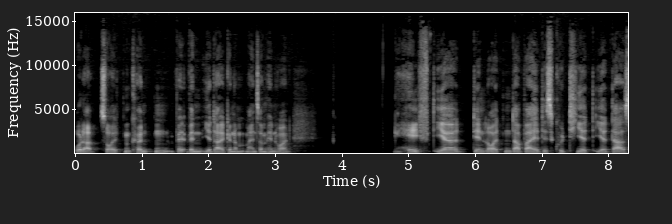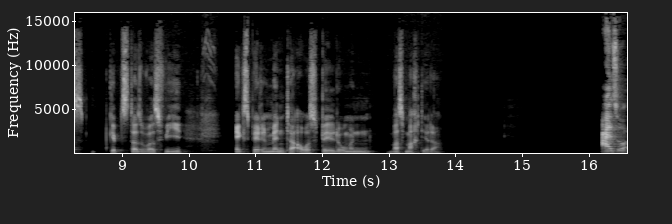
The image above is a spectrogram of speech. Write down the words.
oder sollten, könnten, wenn ihr da gemeinsam hin wollt. Helft ihr den Leuten dabei? Diskutiert ihr das? Gibt es da sowas wie Experimente, Ausbildungen? Was macht ihr da? Also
